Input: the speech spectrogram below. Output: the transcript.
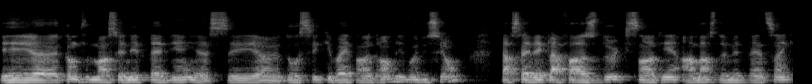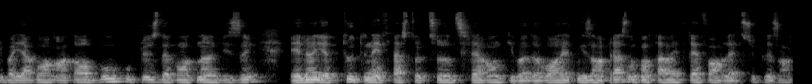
Et euh, comme vous le mentionnez très bien, euh, c'est un dossier qui va être en grande évolution parce qu'avec la phase 2 qui s'en vient en mars 2025, il va y avoir encore beaucoup plus de contenants visés. Et là, il y a toute une infrastructure différente qui va devoir être mise en place. Donc, on travaille très fort là-dessus présentement.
